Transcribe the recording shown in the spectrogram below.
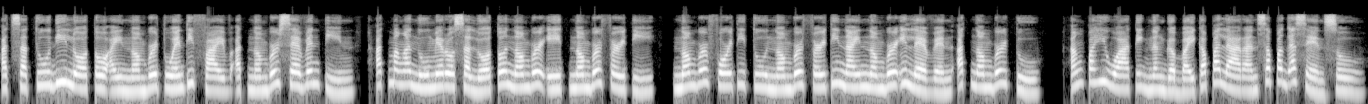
at sa 2D Lotto ay number 25 at number 17, at mga numero sa Lotto number 8, number 30, number 42, number 39, number 11 at number 2, ang pahiwatig ng gabay kapalaran sa pag-asenso.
